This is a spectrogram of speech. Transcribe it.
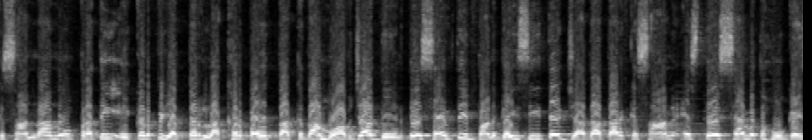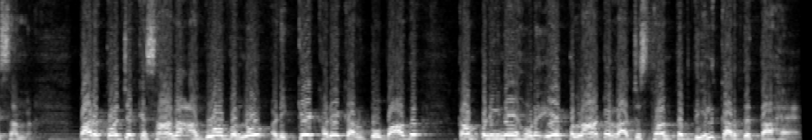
ਕਿਸਾਨਾਂ ਨੂੰ ਪ੍ਰਤੀ ਏਕੜ 75 ਲੱਖ ਰੁਪਏ ਤੱਕ ਦਾ ਮੁਆਵਜ਼ਾ ਦੇਣ ਤੇ ਸਹਿਮਤੀ ਬਣ ਗਈ ਸੀ ਤੇ ਜ਼ਿਆਦਾਤਰ ਕਿਸਾਨ ਇਸ ਤੇ ਸਹਿਮਤ ਹੋ ਗਏ ਸਨ। ਪਰ ਕੁਝ ਕਿਸਾਨ ਆਗੂਆਂ ਵੱਲੋਂ ਅੜਿੱਕੇ ਖੜੇ ਕਰਨ ਤੋਂ ਬਾਅਦ ਕੰਪਨੀ ਨੇ ਹੁਣ ਇਹ ਪਲਾਂਟ ਰਾਜਸਥਾਨ ਤਬਦੀਲ ਕਰ ਦਿੱਤਾ ਹੈ।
